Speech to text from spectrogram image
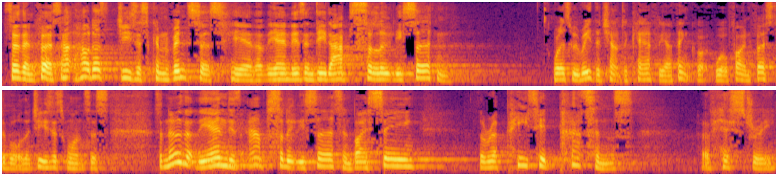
So, then, first, how does Jesus convince us here that the end is indeed absolutely certain? Well, as we read the chapter carefully, I think we'll find, first of all, that Jesus wants us to know that the end is absolutely certain by seeing the repeated patterns of history.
